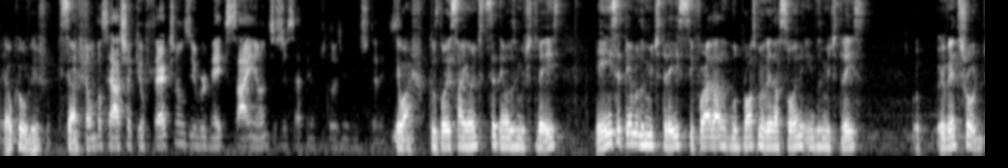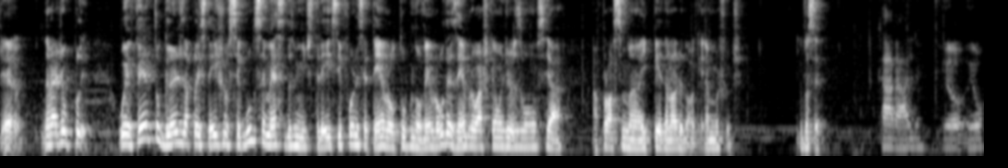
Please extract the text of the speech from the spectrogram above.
É o que eu vejo. O que você acha? Então você acha que o Factions e o Remake saem antes de setembro de 2023? Eu acho que os dois saem antes de setembro de 2023. E em setembro de 2023, se for a data do próximo evento da Sony, em 2023, o evento show. É, na verdade, o, play, o evento grande da PlayStation no segundo semestre de 2023, se for em setembro, outubro, novembro ou dezembro, eu acho que é onde eles vão anunciar a próxima IP da Naughty Dog. É o meu chute. E você? Caralho, eu, eu,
